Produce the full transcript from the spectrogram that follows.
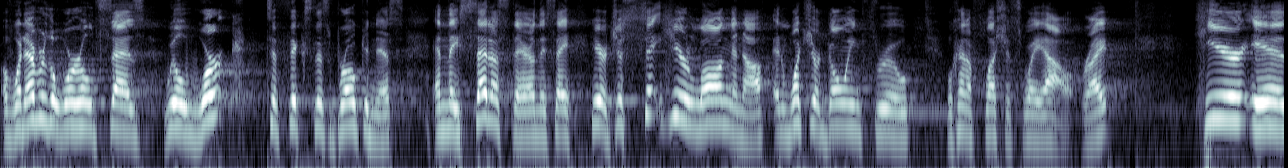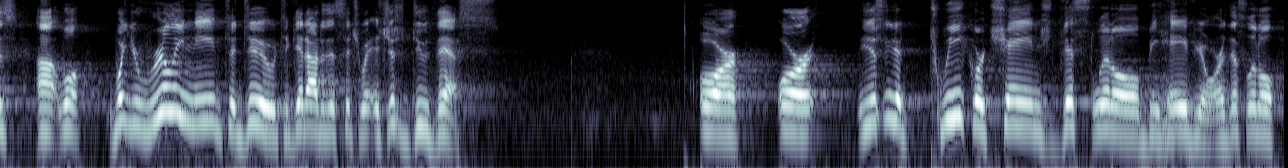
of whatever the world says will work to fix this brokenness. And they set us there and they say, Here, just sit here long enough, and what you're going through will kind of flush its way out, right? Here is, uh, well, what you really need to do to get out of this situation is just do this or, or you just need to tweak or change this little behavior or this little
